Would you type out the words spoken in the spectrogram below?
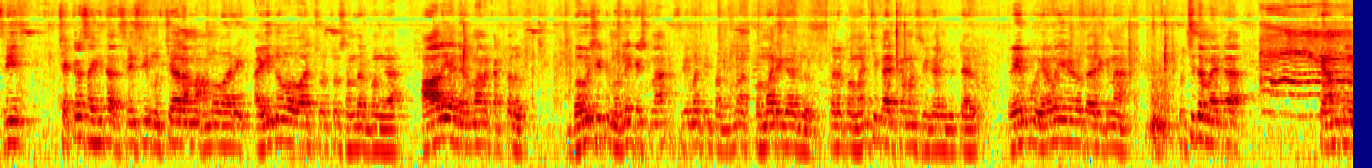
శ్రీ చక్ర సహిత శ్రీ శ్రీ ముత్యాలమ్మ అమ్మవారి ఐదవ వార్షికోత్సవం సందర్భంగా ఆలయ నిర్మాణకర్తలు గౌరిశెట్టి మురళీకృష్ణ శ్రీమతి పద్మ కుమారి గారు మరొక మంచి కార్యక్రమం శ్రీకారం చుట్టారు. రేపు ఇరవై ఏడవ తారీఖున ఉచిత మేక క్యాంపుని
